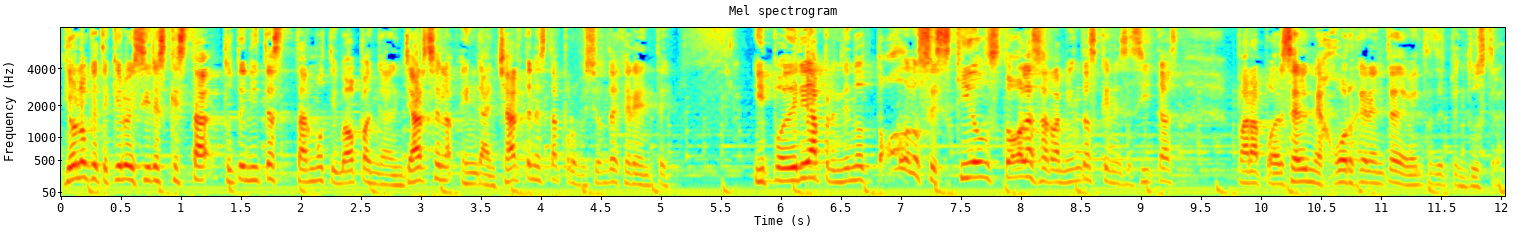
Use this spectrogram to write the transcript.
Yo lo que te quiero decir es que tú necesitas estar motivado para engancharte en esta profesión de gerente y poder ir aprendiendo todos los skills, todas las herramientas que necesitas para poder ser el mejor gerente de ventas de tu industria.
